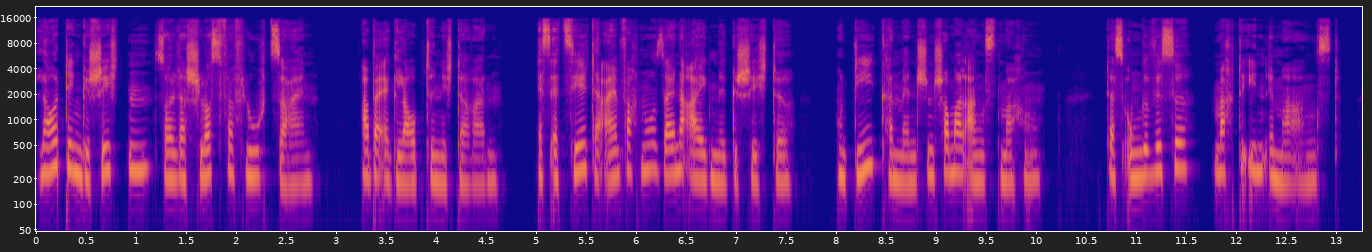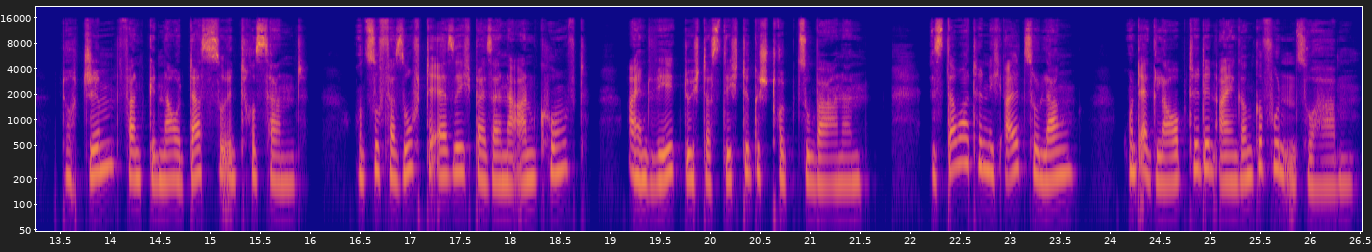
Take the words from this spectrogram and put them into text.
Laut den Geschichten soll das Schloss verflucht sein, aber er glaubte nicht daran. Es erzählte einfach nur seine eigene Geschichte, und die kann Menschen schon mal Angst machen. Das Ungewisse machte ihnen immer Angst. Doch Jim fand genau das so interessant, und so versuchte er sich bei seiner Ankunft einen Weg durch das dichte Gestrüpp zu bahnen. Es dauerte nicht allzu lang, und er glaubte, den Eingang gefunden zu haben.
